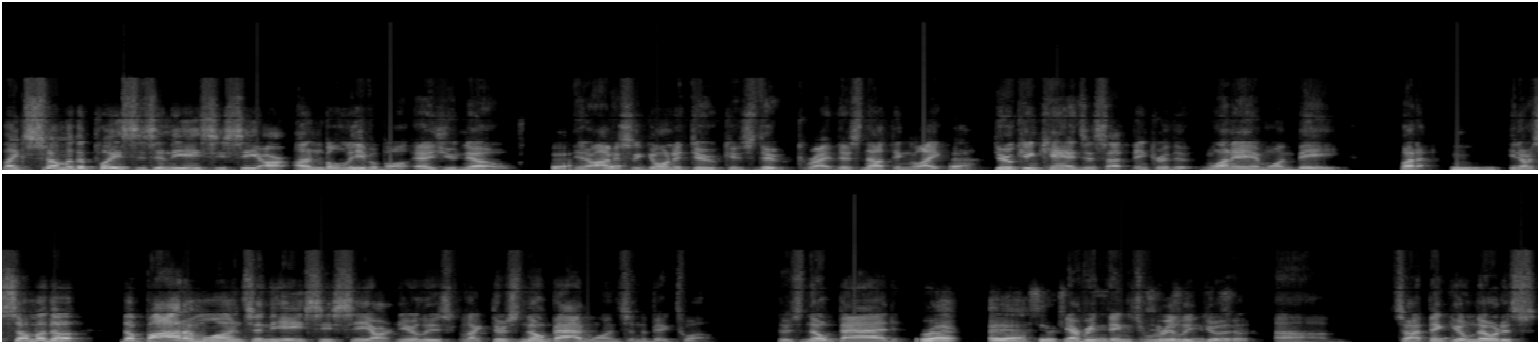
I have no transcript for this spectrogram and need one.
like some of the places in the ACC, are unbelievable, as you know. Yeah. You know, obviously yeah. going to Duke is Duke, right? There's nothing like Duke and Kansas. I think are the one A and one B, but mm. you know some of the the bottom ones in the ACC aren't nearly as like. There's no bad ones in the Big Twelve. There's no bad right yeah, everything's really good. Um, so I think yeah. you'll notice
